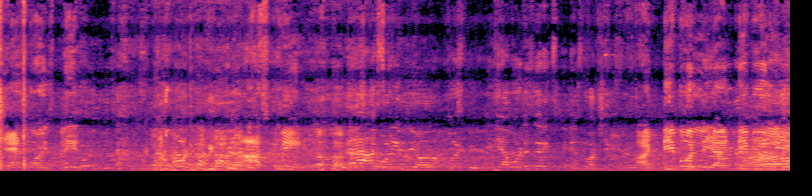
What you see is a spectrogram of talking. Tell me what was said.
Yes. boys, please. Ask me. Yeah, what is your experience watching film? അടിപൊളി അടിപൊളി.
